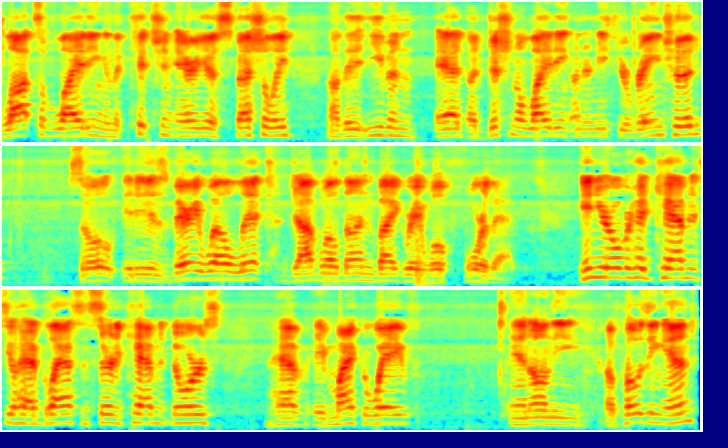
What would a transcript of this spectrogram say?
lots of lighting in the kitchen area especially. Uh, they even add additional lighting underneath your range hood. So it is very well lit. Job well done by Grey Wolf for that. In your overhead cabinets you'll have glass inserted cabinet doors have a microwave and on the opposing end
